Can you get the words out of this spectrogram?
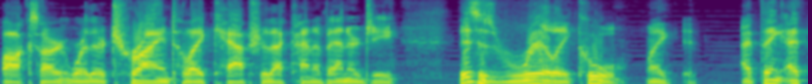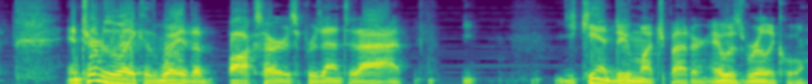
box art where they're trying to like capture that kind of energy this is really cool. Like, I think I, in terms of like the way the box art is presented at, you, you can't do much better. It was really cool.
